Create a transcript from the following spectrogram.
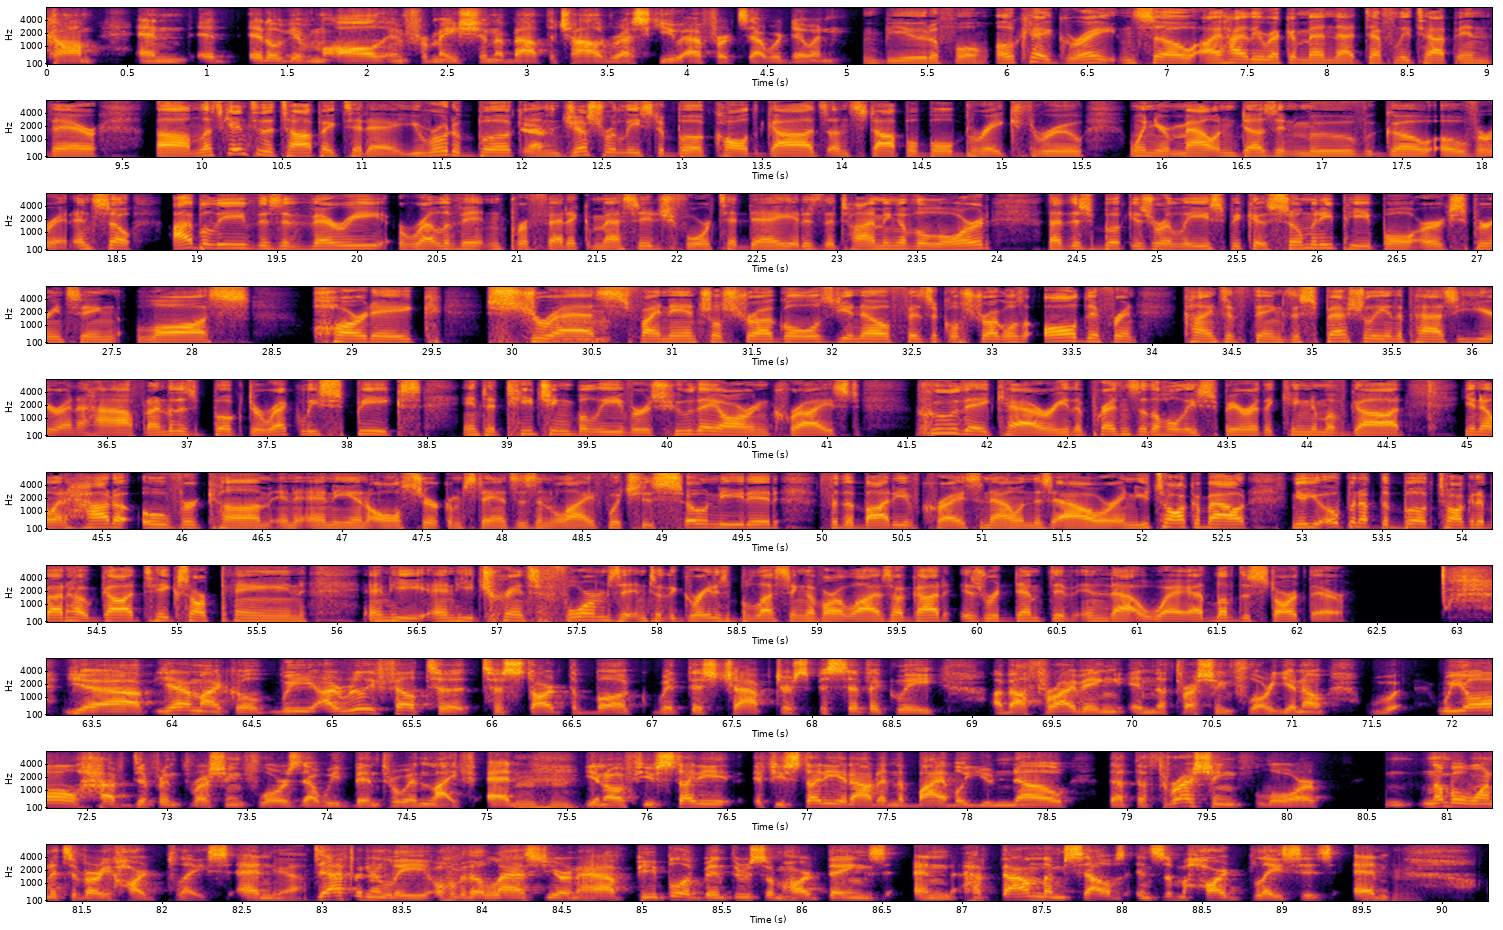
com and it, it'll give them all information about the child rescue efforts that we're doing. Beautiful. Okay great. And so i highly recommend that. Definitely tap in there. Um, let's get into the topic today. You wrote a book and just released a book called god's unstoppable breakthrough. When your mountain doesn't move go over it. And so i believe this is a very relevant and prophetic message for today. It is the timing of the lord that this book is released because so many people are experiencing loss heartache stress, mm-hmm. financial struggles, you know, physical struggles, all different kinds of things, especially in the past year and a half. And I know this book directly speaks into teaching believers who they are in Christ, who they carry, the presence of the Holy Spirit, the kingdom of God, you know, and how to overcome in any and all circumstances in life, which is so needed for the body of Christ now in this hour. And you talk about, you know, you open up the book talking about how God takes our pain and he and he transforms it into the greatest blessing of our lives. How God is redemptive in that way. I'd love to start there. Yeah, yeah, Michael. We I really felt to to start the book with this chapter specifically about thriving in the threshing floor. You know, w- we all have different threshing floors that we've been through in life. And mm-hmm. you know, if you study if you study it out in the Bible, you know that the threshing floor number one it's a very hard place and yeah. definitely over the last year and a half people have been through some hard things and have found themselves in some hard places and mm-hmm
